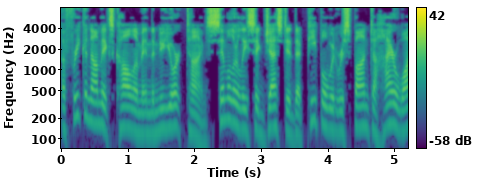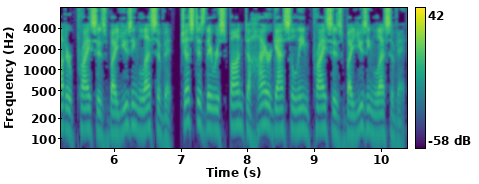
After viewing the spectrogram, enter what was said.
A Freakonomics column in The New York Times similarly suggested that people would respond to higher water prices by using less of it, just as they respond to higher gasoline prices by using less of it.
